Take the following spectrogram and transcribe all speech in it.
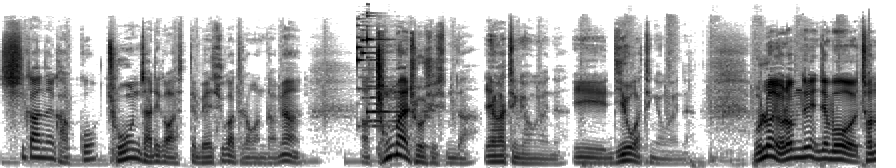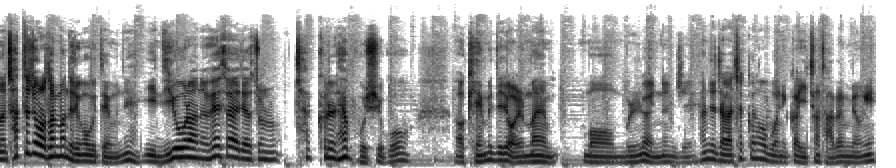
시간을 갖고 좋은 자리가 왔을 때 매수가 들어간다면 어, 정말 좋을 수 있습니다. 얘 같은 경우에는 이 니오 같은 경우에는 물론 여러분들이 이제 뭐 저는 차트적으로 설명드린 거기 때문에 이 니오라는 회사에 대해서 좀 체크를 해 보시고 어, 개미들이 얼마에 뭐 물려 있는지 현재 제가 체크한 거 보니까 2,400명이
